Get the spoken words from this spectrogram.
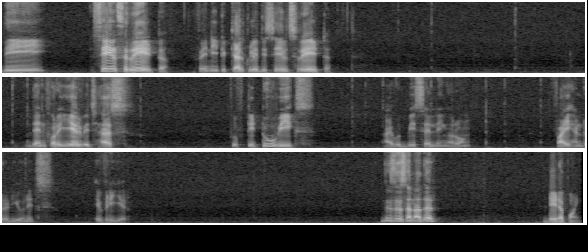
the sales rate if I need to calculate the sales rate then for a year which has 52 weeks I would be selling around 500 units every year. This is another data point.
